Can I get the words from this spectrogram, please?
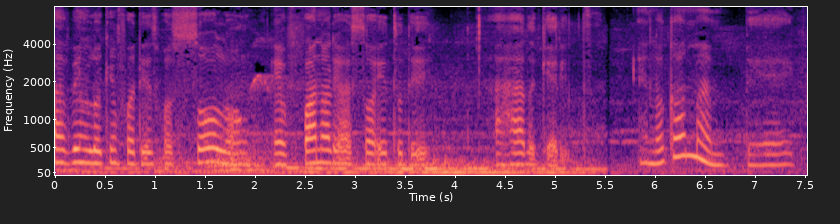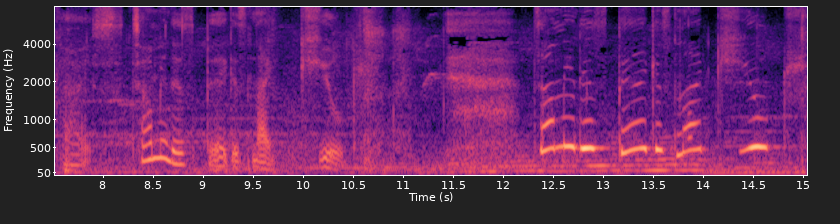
I've been looking for this for so long and finally I saw it today. I had to get it. And look at my bag guys. Tell me this bag is not cute Tell me this bag is not cute.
